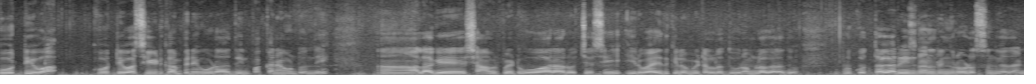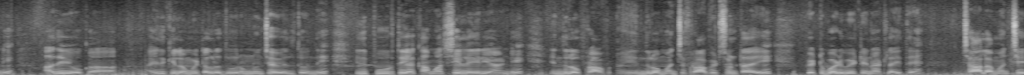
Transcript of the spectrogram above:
కోర్టివా కోర్టివా సీడ్ కంపెనీ కూడా దీని పక్కనే ఉంటుంది. అలాగే షామర్పేట ఓఆర్ఆర్ వచ్చేసి ఇరవై ఐదు కిలోమీటర్ల దూరంలో కలదు ఇప్పుడు కొత్తగా రీజనల్ రింగ్ రోడ్ వస్తుంది కదండి అది ఒక ఐదు కిలోమీటర్ల దూరం నుంచే వెళ్తుంది. ఇది పూర్తిగా కమర్షియల్ ఏరియా అండి. ఇందులో ప్రాఫిట్ ఇందులో మంచి ప్రాఫిట్స్ ఉంటాయి. పెట్టుబడి పెట్టినట్లయితే చాలా మంచి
